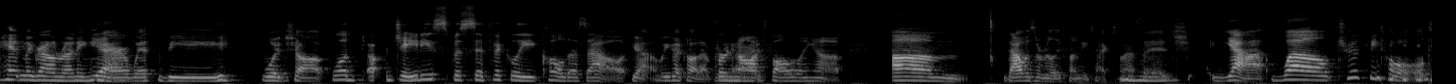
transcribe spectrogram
hitting the ground running here Yeah. with the wood shop. Well, uh, JD specifically called us out Yeah, we got caught up for not following up. Um, that was a really funny text Mm-hmm. message. Yeah. Well, truth be told,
